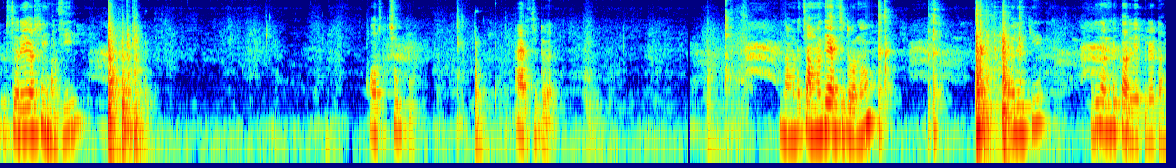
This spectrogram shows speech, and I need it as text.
ഒരു ചെറിയ കഷ്ണം ഇഞ്ചി. കുറച്ചുപ്പ് അരച്ചിട്ട് വരാം. നമ്മുടെ ചമ്മന്തി അരച്ചിട്ട് വന്നു. അതിലേക്ക് ഒരു രണ്ട് കറിവേപ്പില കേട്ടോ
